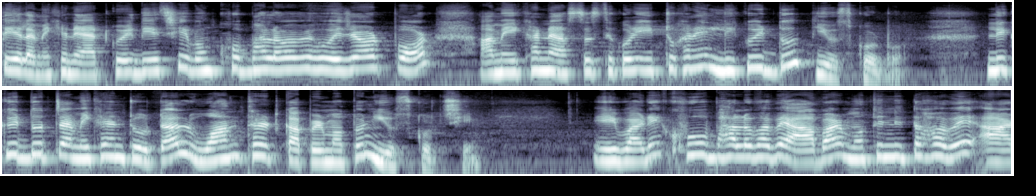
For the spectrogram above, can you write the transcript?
তেল আমি এখানে অ্যাড করে দিয়েছি এবং খুব ভালোভাবে হয়ে যাওয়ার পর আমি এখানে আস্তে আস্তে করে একটুখানি লিকুইড দুধ ইউজ করব। লিকুইড দুধটা আমি এখানে টোটাল ওয়ান থার্ড কাপের মতন ইউজ করছি। এবারে খুব ভালোভাবে আবার মতে নিতে হবে। আর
